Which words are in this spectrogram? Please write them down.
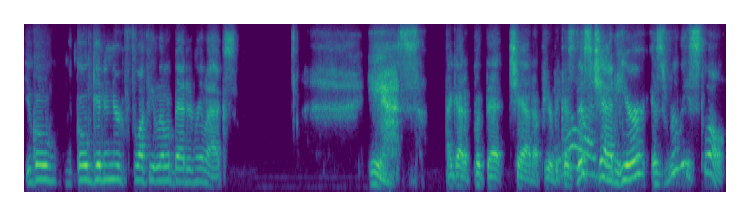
You go go get in your fluffy little bed and relax. Yes. I got to put that chat up here because this chat here is really slow.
